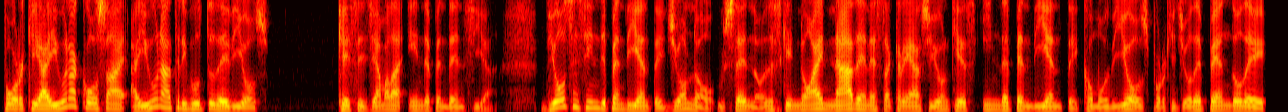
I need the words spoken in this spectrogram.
Porque hay una cosa, hay un atributo de Dios que se llama la independencia. Dios es independiente, yo no, usted no. Es que no hay nada en esta creación que es independiente como Dios, porque yo dependo de,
